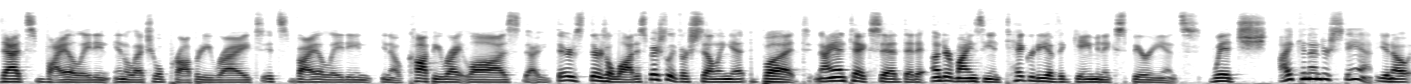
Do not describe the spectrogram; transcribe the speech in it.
that's violating intellectual property rights. It's violating, you know, copyright laws. There's there's a lot, especially if they're selling it. But Niantic said that it undermines the integrity of the gaming experience, which I can understand. You know,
